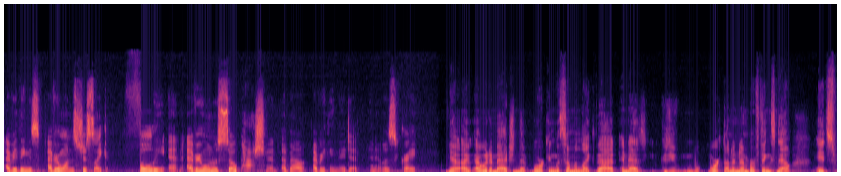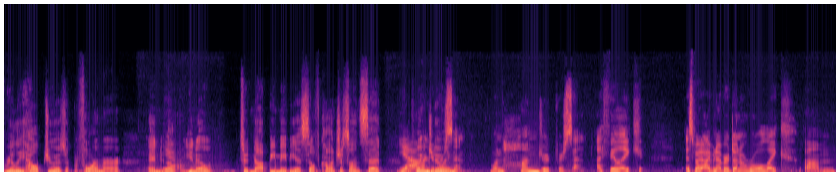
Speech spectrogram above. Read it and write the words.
everything's everyone's just like fully in. Everyone was so passionate about everything they did and it was great. Yeah, I, I would imagine that working with someone like that, and as because you've worked on a number of things now, it's really helped you as a performer, and uh, you know to not be maybe as self conscious on set. Yeah, what hundred you're doing. percent, one hundred percent. I feel like, especially I've never done a role like um,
